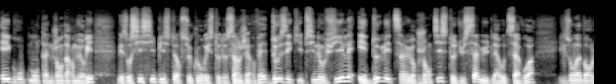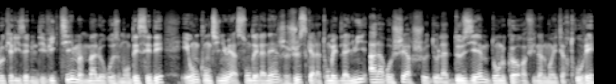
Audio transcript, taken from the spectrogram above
et groupe montagne gendarmerie, mais aussi six pisteurs secouristes de Saint-Gervais, deux équipes cynophiles et deux médecins urgentistes du SAMU de la Haute-Savoie. Ils ont d'abord localisé l'une des victimes, malheureusement décédée, et ont continué à sonder la neige jusqu'à la tombée de la nuit à la recherche de la deuxième dont le corps a finalement été retrouvé.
